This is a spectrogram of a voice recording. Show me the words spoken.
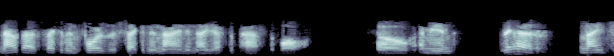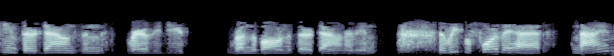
Now that second and four is a second and nine, and now you have to pass the ball. So, I mean, they had 19 third downs, and rarely do you run the ball on the third down. I mean, the week before they had nine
